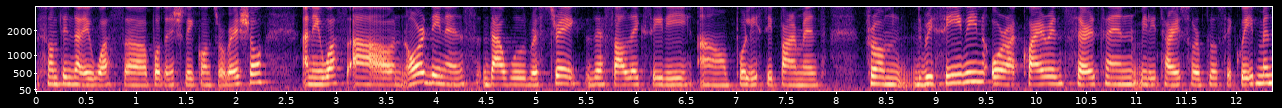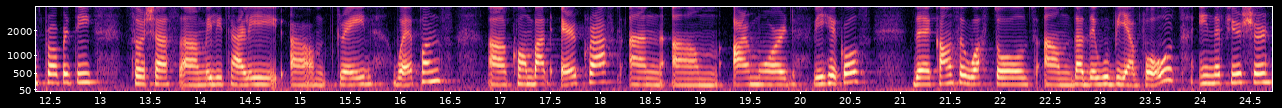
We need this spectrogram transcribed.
something that it was uh, potentially controversial, and it was uh, an ordinance that will restrict the Salt Lake City uh, Police Department from receiving or acquiring certain military surplus equipment property, such as uh, military um, grade weapons, uh, combat aircraft, and um, armored vehicles. The council was told um, that there would be a vote in the future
